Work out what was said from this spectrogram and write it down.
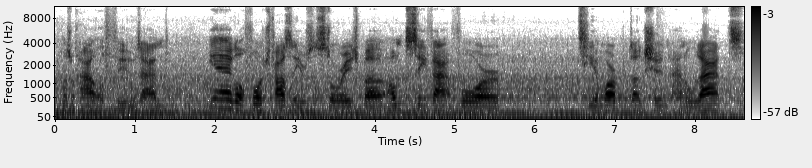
because we're out of food and yeah, I got 400,000 litres of storage, but I want to save that for TMR production and all that.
